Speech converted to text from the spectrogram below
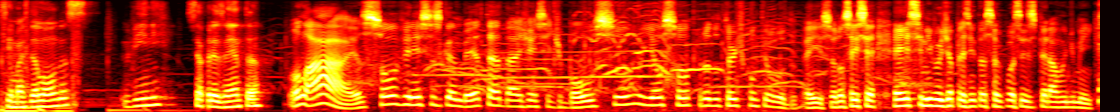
sem mais delongas, Vini se apresenta. Olá, eu sou Vinícius Gambetta da agência de bolso e eu sou produtor de conteúdo. É isso. Eu não sei se é, é esse nível de apresentação que vocês esperavam de mim.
